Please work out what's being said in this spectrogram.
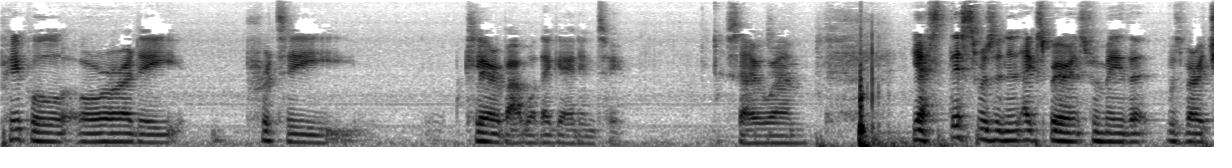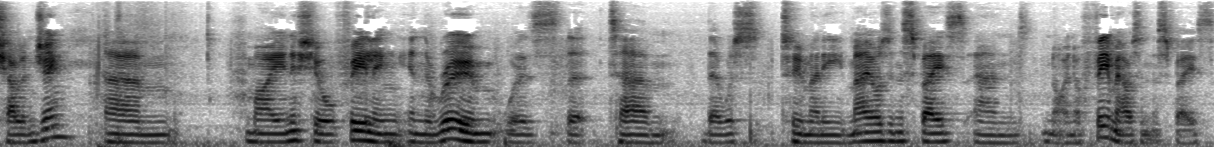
people are already pretty clear about what they're getting into. So, um, yes, this was an experience for me that was very challenging. Um, my initial feeling in the room was that um, there was too many males in the space and not enough females in the space.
